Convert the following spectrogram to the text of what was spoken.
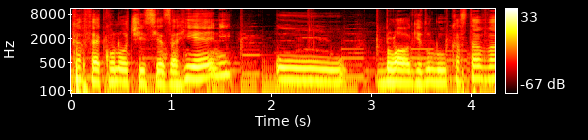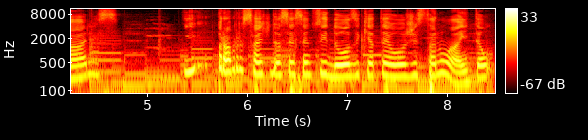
Café com Notícias RN, o blog do Lucas Tavares e o próprio site da 612 que até hoje está no ar. Então,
